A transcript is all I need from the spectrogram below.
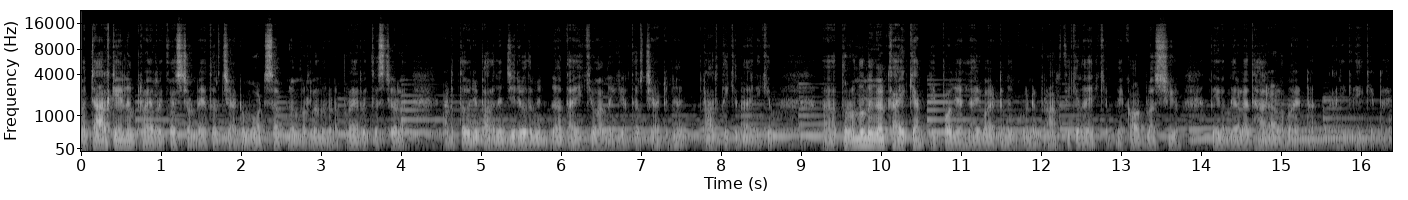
മറ്റാർക്കെങ്കിലും പ്രയർ റിക്വസ്റ്റ് ഉണ്ടെങ്കിൽ തീർച്ചയായിട്ടും വാട്സാപ്പ് നമ്പറിൽ നിങ്ങളുടെ പ്രയർ റിക്വസ്റ്റുകൾ അടുത്ത ഒരു പതിനഞ്ച് ഇരുപത് മിനിറ്റിനകത്ത് അയക്കുവാണെങ്കിൽ തീർച്ചയായിട്ടും ഞാൻ പ്രാർത്ഥിക്കുന്നതായിരിക്കും. തുടർന്ന് നിങ്ങൾക്ക് അയക്കാം. ഇപ്പോൾ ഞാൻ ലൈവായിട്ട് നിങ്ങൾക്ക് വേണ്ടി പ്രാർത്ഥിക്കുന്നതായിരിക്കും. മേ ഗോഡ് ബ്ലസ് യു ദൈവം നിങ്ങളെ ധാരാളമായിട്ട് അനുഗ്രഹിക്കട്ടെ.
